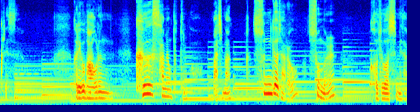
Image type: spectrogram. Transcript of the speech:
그랬어요. 그리고 바울은 그 사명 붙들고 마지막 순교자로 숨을 거두었습니다.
